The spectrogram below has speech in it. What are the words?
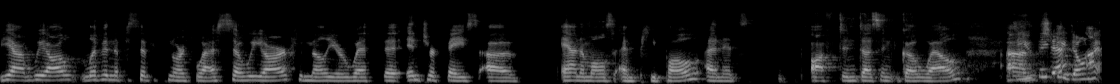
yeah, we all live in the Pacific Northwest. So we are familiar with the interface of animals and people, and it's often doesn't go well. Do you um, think Jen, we don't? Ha-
